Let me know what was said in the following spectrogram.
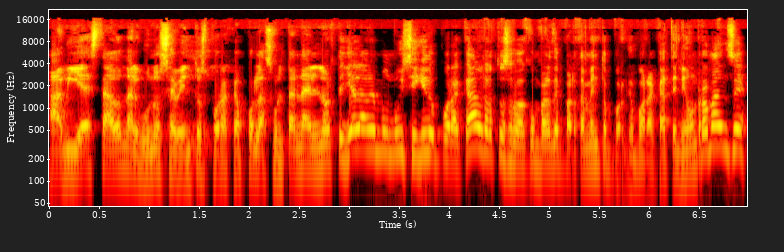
había estado en algunos eventos por acá por la Sultana del Norte. Ya la vemos muy seguido por acá. Al rato se va a comprar departamento porque por acá tenía un romance.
